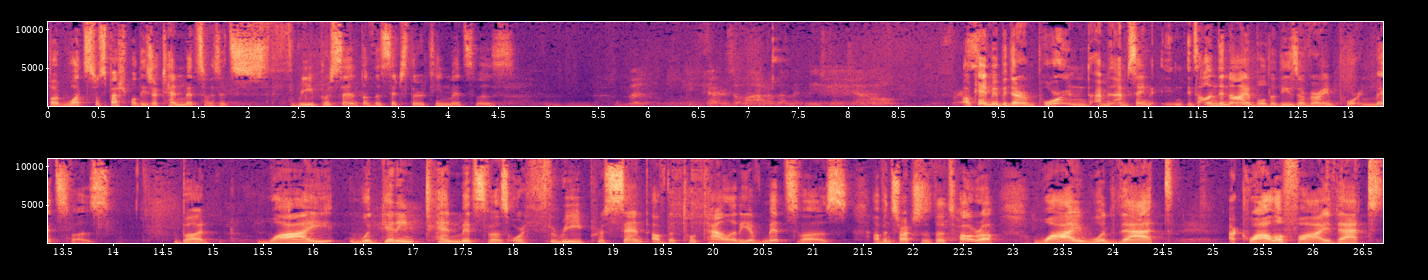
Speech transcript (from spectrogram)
But what's so special about these are ten mitzvahs? It's three percent of the six thirteen mitzvahs. But it covers a lot of them, at least in general. first. Okay, maybe they're important. I'm, I'm saying it's undeniable that these are very important mitzvahs, but why would getting 10 mitzvahs or 3% of the totality of mitzvahs, of instructions of the Torah, why would that qualify that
